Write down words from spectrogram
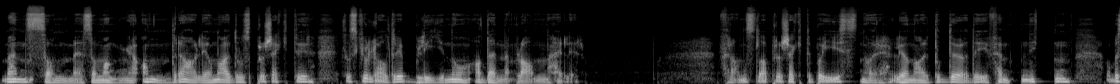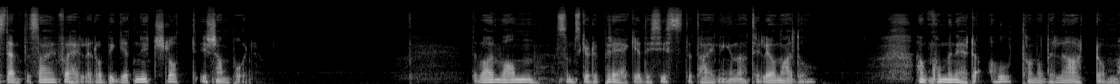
Men som med så mange andre av Leonardos prosjekter, så skulle det aldri bli noe av denne planen heller. Frans la prosjektet på is når Leonardo døde i 1519, og bestemte seg for heller å bygge et nytt slott i Champour. Det var vann som skulle prege de siste tegningene til Leonardo. Han kombinerte alt han hadde lært om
